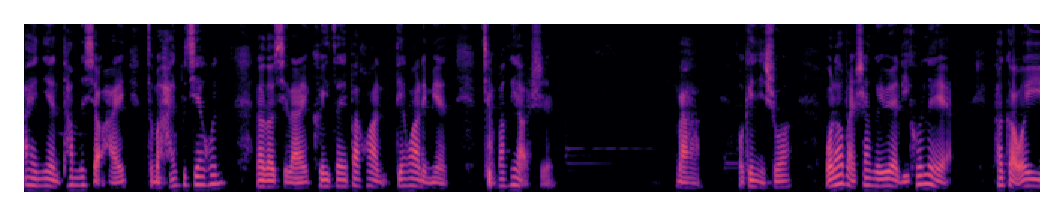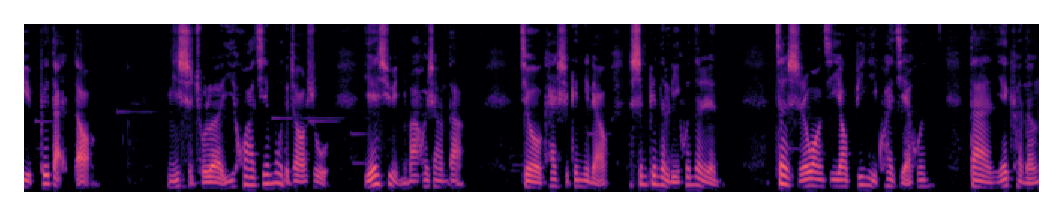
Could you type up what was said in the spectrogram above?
爱念他们的小孩怎么还不结婚，唠叨起来可以在半话电话里面讲半个小时。妈，我跟你说，我老板上个月离婚了耶，他搞一被逮到。你使出了移花接木的招数，也许你妈会上当，就开始跟你聊他身边的离婚的人，暂时忘记要逼你快结婚。但也可能，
